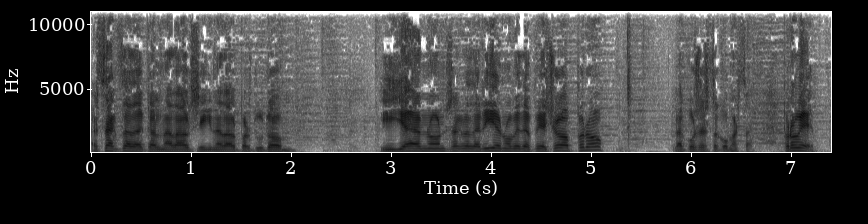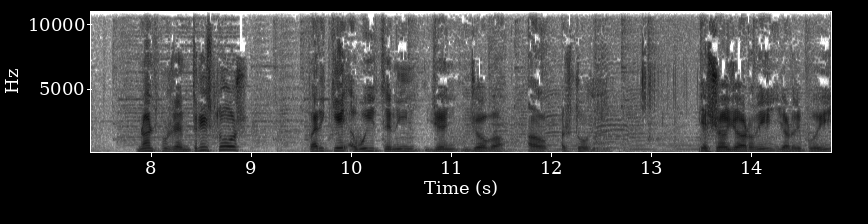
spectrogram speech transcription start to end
Es tracta de que el Nadal sigui Nadal per tothom. I ja no ens agradaria no haver de fer això, però la cosa està com està. Però bé, no ens posem tristos perquè avui tenim gent jove al estudi. I això, Jordi, Jordi Puy,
